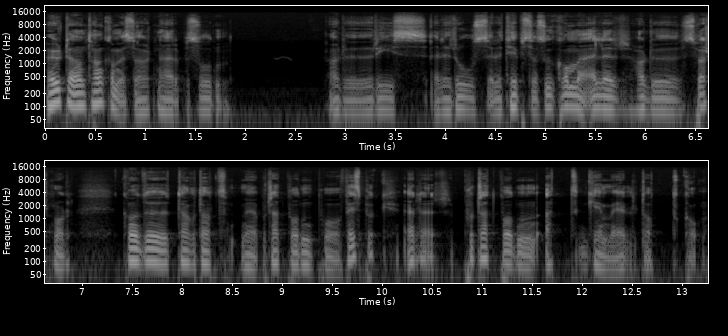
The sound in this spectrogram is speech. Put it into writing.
Har du gjort deg noen tanker mens du har hørt denne episoden? Har du ris eller ros eller tips som skulle komme, eller har du spørsmål, kan du ta kontakt med Portrettpodden på Facebook eller portrettpodden at gmail.com.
